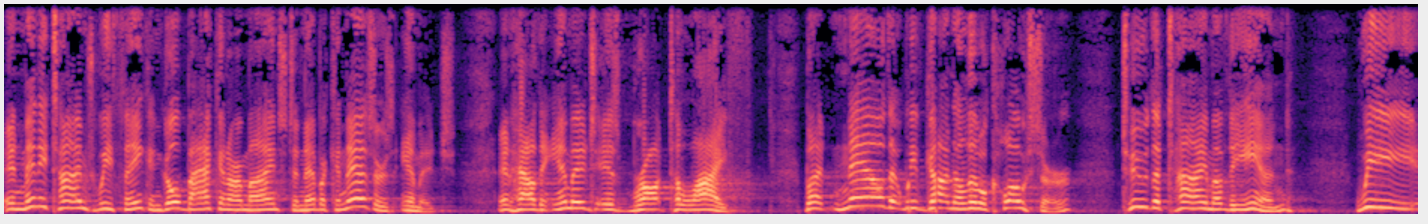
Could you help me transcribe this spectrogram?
and many times we think and go back in our minds to Nebuchadnezzar's image and how the image is brought to life. But now that we've gotten a little closer to the time of the end, we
